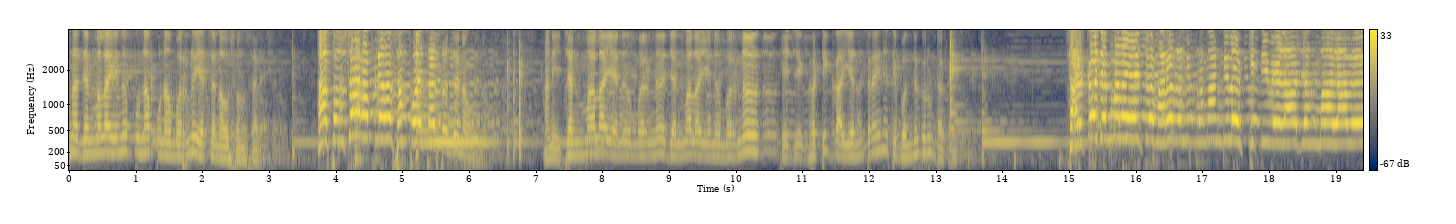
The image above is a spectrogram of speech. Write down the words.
पुन्हा जन्माला येणं पुन्हा पुन्हा मरणं याचं नाव संसार आहे. हा संसार आपल्याला संपवायचा सज्जन आणि जन्माला येणं मरणं जन्माला येणं मरणं हे जे घटिका यंत्र आहे ना ते बंद करून टाकायचं. सारखं जन्माला यायचं. महाराजांनी प्रमाण दिलं. किती वेळा जन्मा यावे?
